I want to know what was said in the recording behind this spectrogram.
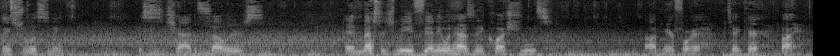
thanks for listening. This is Chad Sellers. And message me if anyone has any questions. I'm here for you. Take care. Bye.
